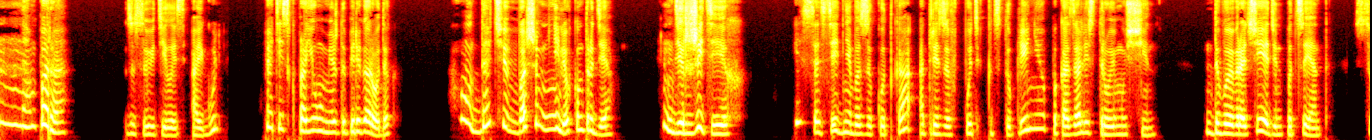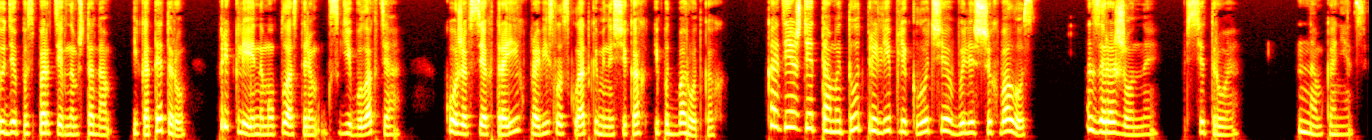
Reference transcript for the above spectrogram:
«Нам пора», — засуетилась Айгуль, пятясь к проему между перегородок. «Удачи в вашем нелегком труде». «Держите их!» Из соседнего закутка, отрезав путь к отступлению, показались трое мужчин. Двое врачей и один пациент. Судя по спортивным штанам и катетеру, приклеенному пластырем к сгибу локтя, кожа всех троих провисла складками на щеках и подбородках. К одежде там и тут прилипли клочья вылезших волос. Зараженные. Все трое. Нам конец.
